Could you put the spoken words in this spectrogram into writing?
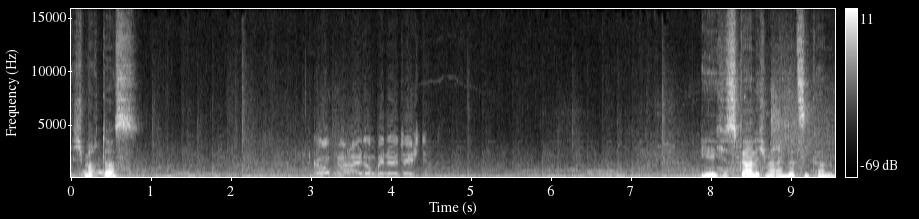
Ich mach das. Gruppenheilung benötigt. ehe ich es gar nicht mehr einsetzen kann.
